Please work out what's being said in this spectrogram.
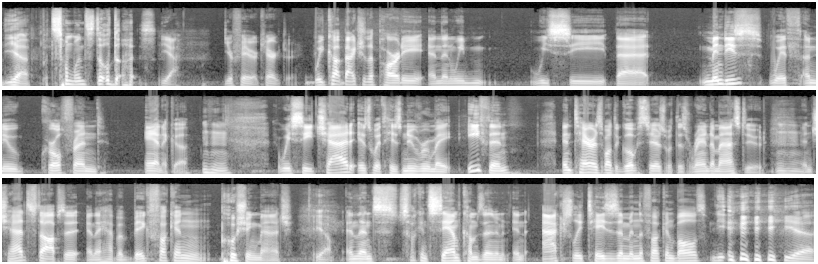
Yeah, but someone still does. yeah, your favorite character. We cut back to the party, and then we we see that Mindy's with a new girlfriend, Annika. Mm-hmm. We see Chad is with his new roommate, Ethan. And Tara's about to go upstairs with this random ass dude, and Chad stops it, and they have a big fucking pushing match. Yeah. and then s- fucking Sam comes in and, and actually tases him in the fucking balls. yeah.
